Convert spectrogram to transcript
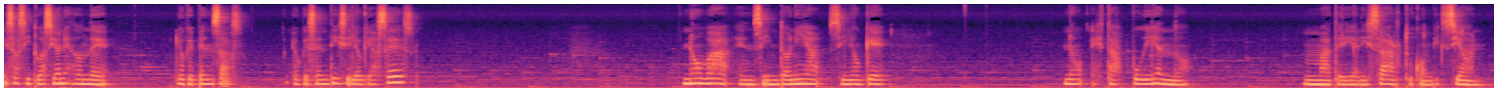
esas situaciones donde lo que pensás, lo que sentís y lo que haces no va en sintonía, sino que no estás pudiendo materializar tu convicción.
